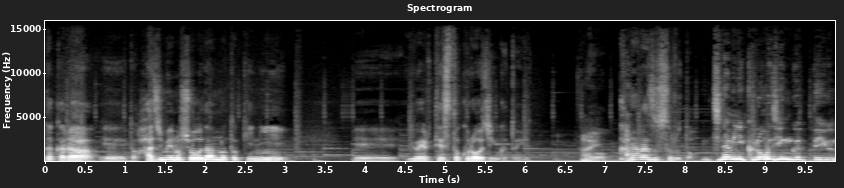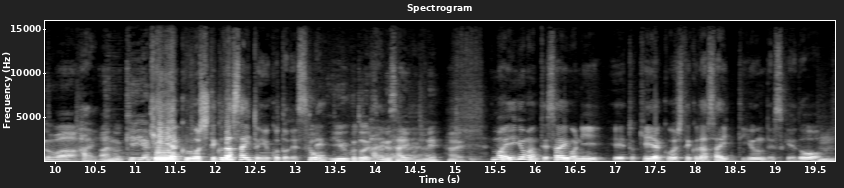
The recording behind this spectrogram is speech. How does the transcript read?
だから、えー、と初めの商談の時に、えーいわゆるテストクロージングというはいのを必ずすると、ちなみにクロージングっていうのは、はいあの契約契約をしてくださいということですとね。いうことですよね、はいはいはい最後にね。はい。まあ営業マンって最後に、えー、と契約をしてくださいって言うんですけど、うん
